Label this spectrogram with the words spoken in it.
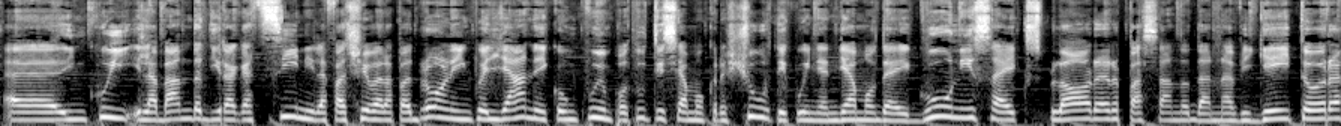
eh, in cui la banda di ragazzini la faceva la padrone in quegli anni con cui un po' tutti siamo cresciuti, quindi andiamo dai Goonies a Explorer, passando da Navigator,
